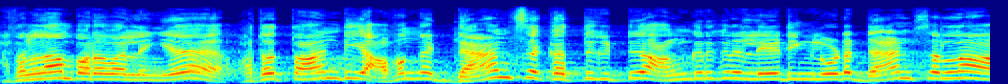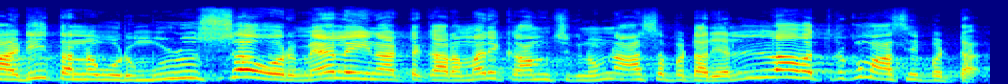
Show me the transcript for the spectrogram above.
அதெல்லாம் பரவாயில்லைங்க. அதை தாண்டி அவங்க டான்ஸை கற்றுக்கிட்டு அங்கே இருக்கிற லேடிங்களோட டான்ஸ் எல்லாம் ஆடி தன்னை ஒரு முழுசாக ஒரு மேலை நாட்டுக்கார மாதிரி காமிச்சுக்கணும்னு ஆசைப்பட்டார். எல்லாவற்றுக்கும் ஆசைப்பட்டார்.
